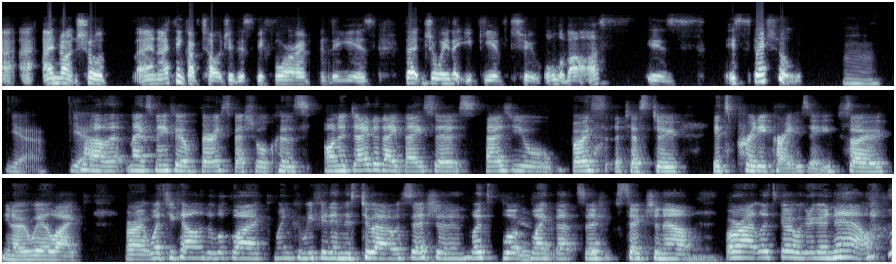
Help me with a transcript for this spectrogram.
I, i'm not sure and i think i've told you this before over the years that joy that you give to all of us is is special. Mm, yeah yeah. Wow, that makes me feel very special because on a day-to-day basis as you both attest to it's pretty crazy. So you know we're like all right, what's your calendar look like? When can we fit in this two hour session? Let's block yeah. like that se- section out. All right, let's go. We're going to go now.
